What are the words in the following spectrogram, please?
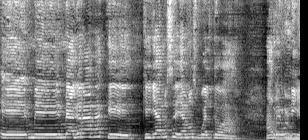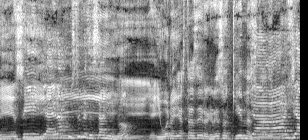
Eh, me, me, agrada que, que, ya nos hayamos vuelto a, a, reunir. sí, ya era justo y necesario, ¿no? Y, bueno, ya estás de regreso aquí en la ya, Ciudad de México.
